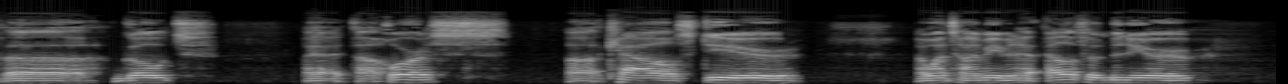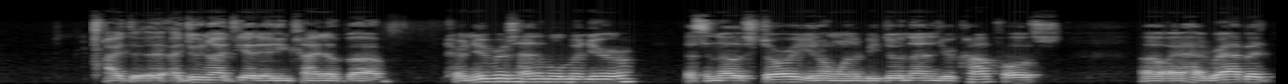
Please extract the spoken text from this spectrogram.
goat, I had uh, horse, uh, cows, deer. At one time, I even had elephant manure. I do, I do not get any kind of uh, carnivorous animal manure. That's another story. You don't want to be doing that in your compost. Uh, I had rabbit,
